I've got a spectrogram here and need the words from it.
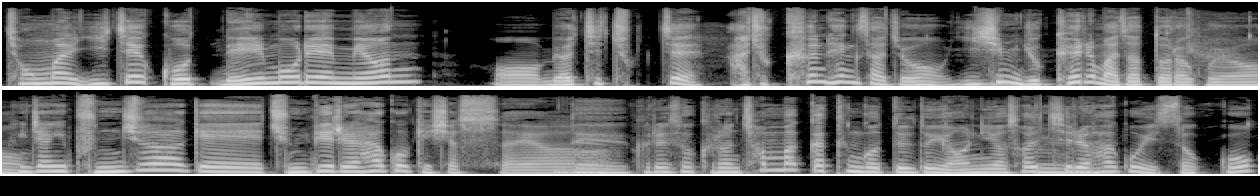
정말 이제 곧 내일 모레면 어, 멸치 축제 아주 큰 행사죠. 26회를 맞았더라고요. 굉장히 분주하게 준비를 하고 계셨어요. 네, 그래서 그런 천막 같은 것들도 연이어 설치를 음. 하고 있었고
